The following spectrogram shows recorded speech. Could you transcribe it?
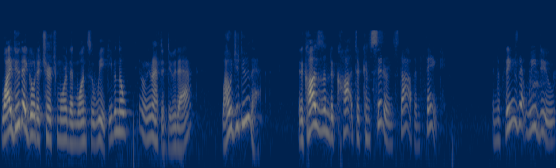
Why do they go to church more than once a week? Even though you, know, you don't have to do that. Why would you do that? And it causes them to, co- to consider and stop and think. And the things that we do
